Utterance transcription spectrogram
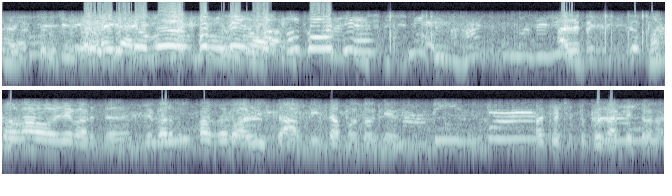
tak, Ale by ci zapasowało, nie bardzo. Nie bardzo pasowało lista, pizza pod okiem. Chodź jeszcze tu poza trochę.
